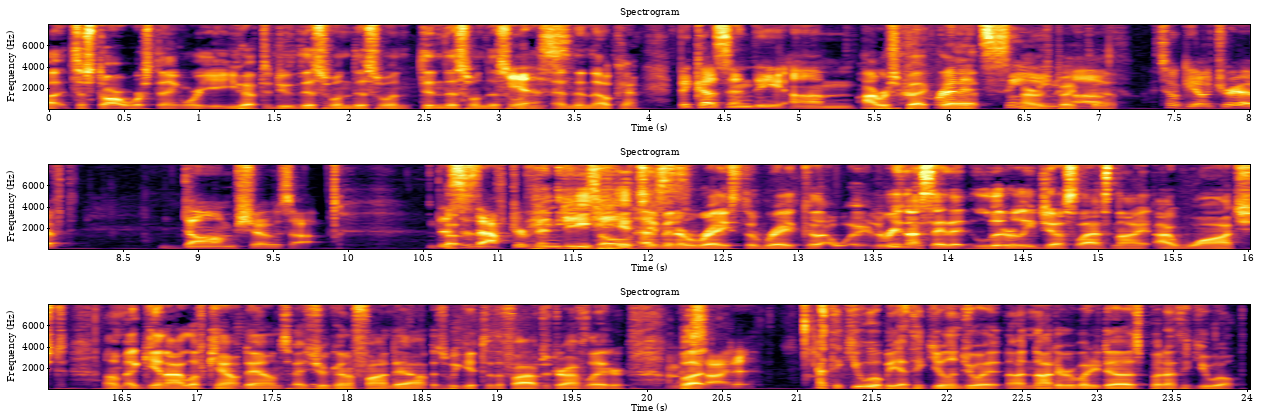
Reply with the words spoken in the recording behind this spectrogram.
uh, it's a Star Wars thing where you, you have to do this one, this one, then this one, this Yes. one, and then okay. Because in the um, I respect credit that. scene I respect of that. Tokyo Drift, Dom shows up. This is after Vin Uh, he Diesel hits has him in a race. The race. Cause I- the reason I say that, literally just last night, I watched. Um, again, I love countdowns, as you're going to find out as we get to the five to drive later. I'm but excited. I think you will be. I think you'll enjoy it. Uh, not everybody does, but I think you will.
